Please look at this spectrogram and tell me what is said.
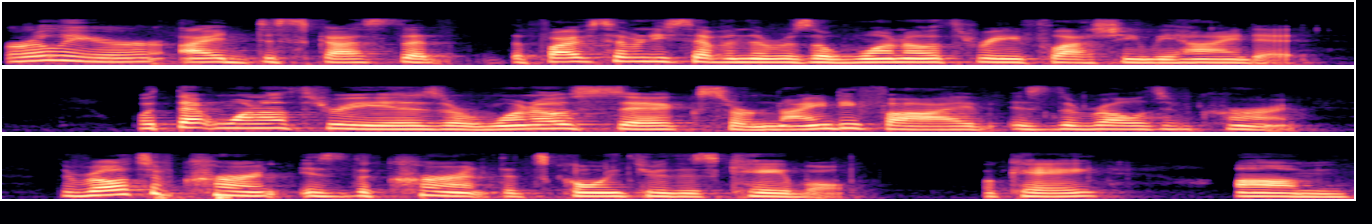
Earlier, I discussed that the 577, there was a 103 flashing behind it. What that 103 is, or 106, or 95, is the relative current. The relative current is the current that's going through this cable, okay? Um,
